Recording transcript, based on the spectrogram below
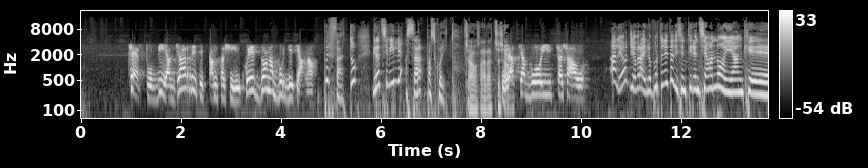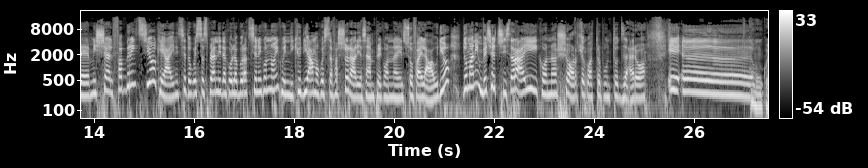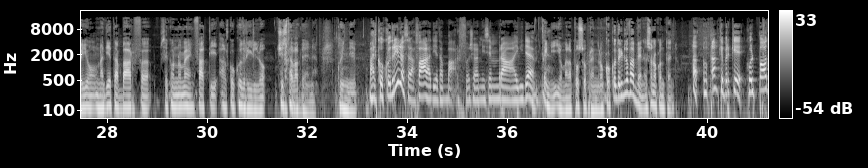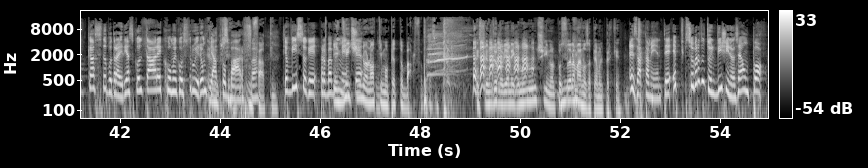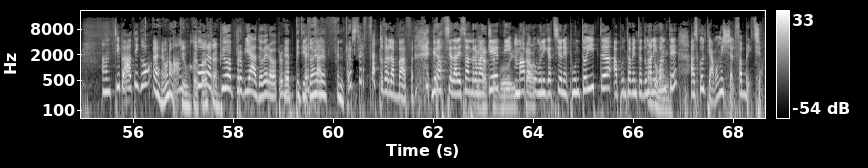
Certo, via Giarre 75, zona borghesiana. Perfetto, grazie mille a Sara Pasqualitto. Ciao Sara, ciao ciao. Grazie a voi, ciao ciao. Ale, oggi avrai l'opportunità di sentire insieme a noi anche Michelle Fabrizio che ha iniziato questa splendida collaborazione con noi, quindi chiudiamo questa fascia oraria sempre con il suo file audio. Domani invece ci sarai con Short 4.0 e eh, Comunque io una dieta barf, secondo me infatti al coccodrillo ci stava bene, quindi, ma il coccodrillo se la fa la dieta barf, cioè mi sembra evidente. quindi io me la posso prendere, un coccodrillo va bene, sono contento. Ah, anche perché col podcast potrai riascoltare come costruire un piatto Eh, sì, barf. infatti. Ti ho visto che Il probabilmente vicino è un ottimo piatto barf. per esempio. E se un giorno viene con un uncino al posto della mano sappiamo il perché. Esattamente, e soprattutto il vicino, se è un po' antipatico, Eh, è un ottimo ancora questo, più appropriato, vero? Proprio È perfetto. È perfetto per la barf. Grazie ad Alessandro Grazie Marchetti, mappacomunicazione.it. Appuntamento a domani, A domani. con te. Ascoltiamo Michelle Fabrizio.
